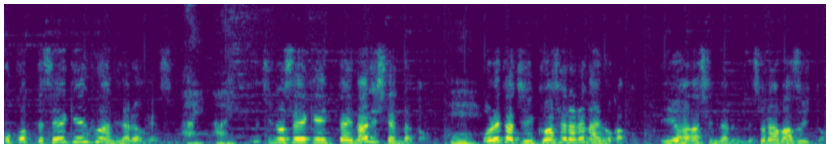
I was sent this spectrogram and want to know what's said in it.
怒って政権不安になるわけです、はいはい、うちの政権一体何してんだと、ええ、俺たちに食わせられないのかという話になるんでそれはまずいと、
